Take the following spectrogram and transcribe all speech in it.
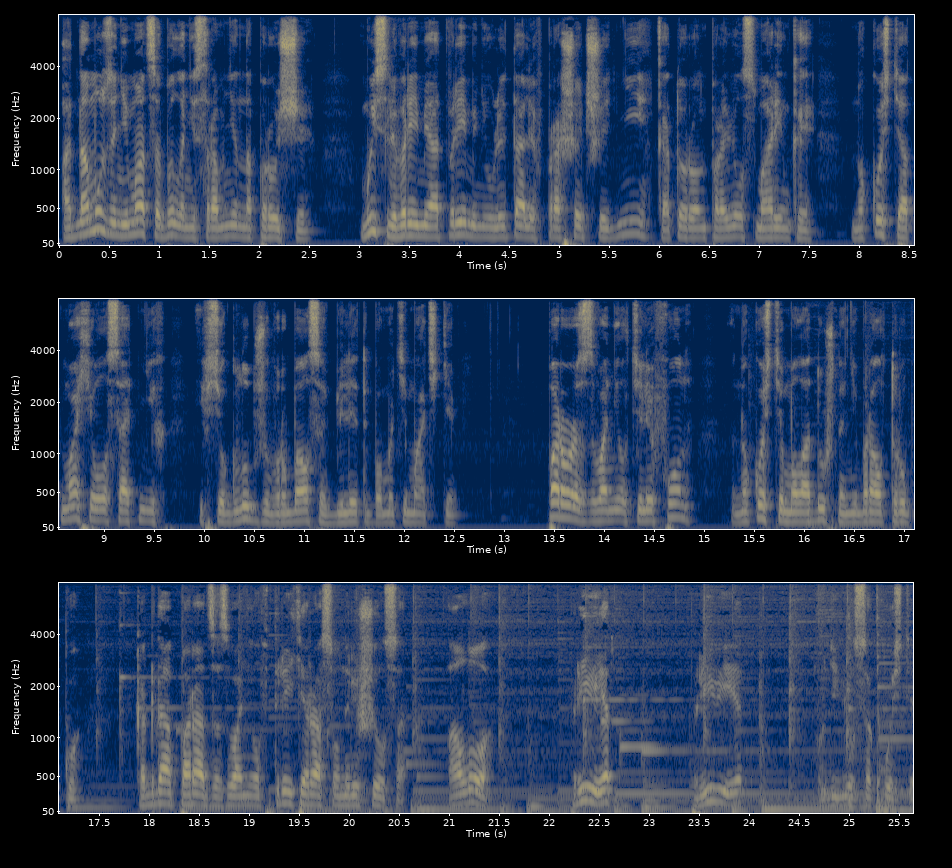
Одному заниматься было несравненно проще. Мысли время от времени улетали в прошедшие дни, которые он провел с Маринкой, но Костя отмахивался от них и все глубже врубался в билеты по математике. Пару раз звонил телефон, но Костя малодушно не брал трубку. Когда аппарат зазвонил в третий раз, он решился. «Алло! Привет! Привет!» – удивился Костя.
